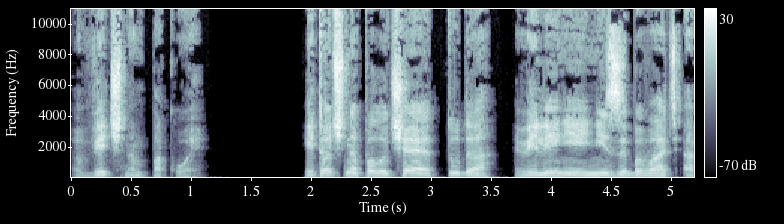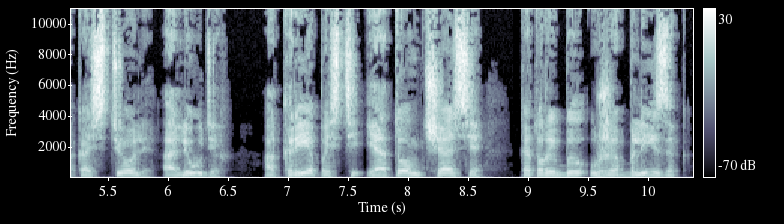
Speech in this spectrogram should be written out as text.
в вечном покое. И точно получая оттуда веление не забывать о костеле, о людях, о крепости и о том часе, который был уже близок,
